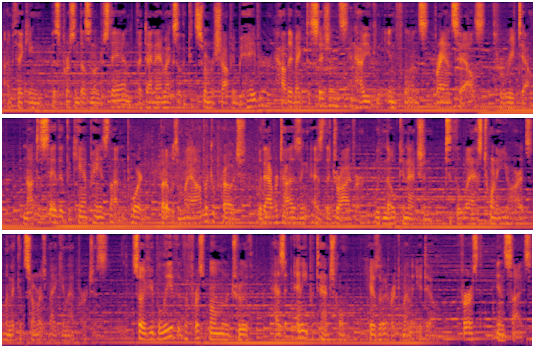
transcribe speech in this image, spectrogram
I'm thinking this person doesn't understand the dynamics of the consumer shopping behavior, how they make decisions, and how you can influence brand sales through retail. Not to say that the campaign is not important, but it was a myopic approach with advertising as the driver with no connection to the last 20 yards when the consumer is making that purchase. So if you believe that the first moment of truth has any potential, here's what I recommend that you do. First, insights.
